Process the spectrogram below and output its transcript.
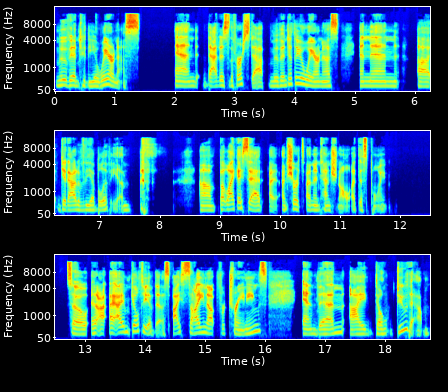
move into the awareness. And that is the first step move into the awareness and then uh, get out of the oblivion. um, but like I said, I, I'm sure it's unintentional at this point. So, and I, I'm guilty of this. I sign up for trainings and then I don't do them.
